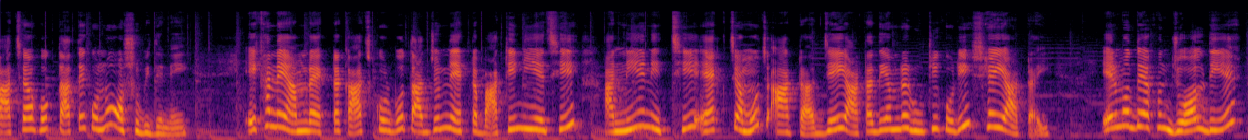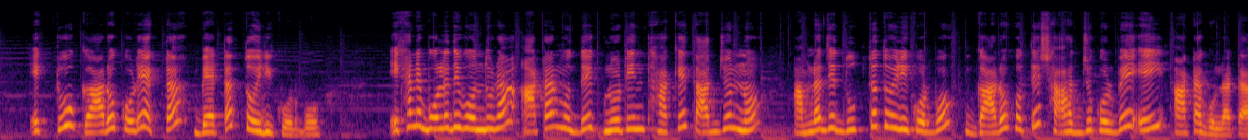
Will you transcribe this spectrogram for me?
কাঁচা হোক তাতে কোনো অসুবিধে নেই। এখানে আমরা একটা কাজ করব, তার জন্য একটা বাটি নিয়েছি আর নিয়ে নিচ্ছি এক চামচ আটা। যেই আটা দিয়ে আমরা রুটি করি সেই আটাই। এর মধ্যে এখন জল দিয়ে একটু গাঢ় করে একটা ব্যাটার তৈরি করব। এখানে বলে দিই বন্ধুরা, আটার মধ্যে গ্লুটিন থাকে, তার জন্য আমরা যে দুধটা তৈরি করব, গাঢ় হতে সাহায্য করবে এই আটা গোলাটা।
